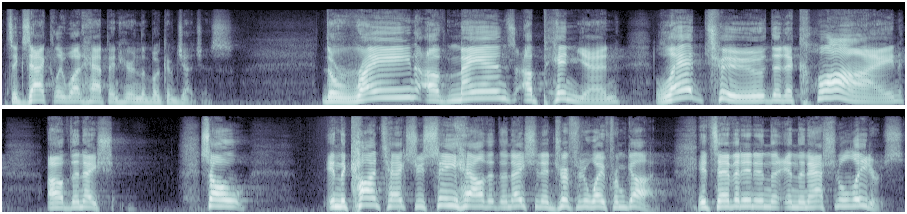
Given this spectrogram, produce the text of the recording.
It's exactly what happened here in the book of Judges. the reign of man's opinion led to the decline of the nation. So, in the context, you see how that the nation had drifted away from God. It's evident in the, in the national leaders.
